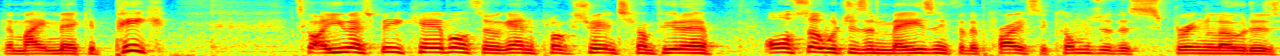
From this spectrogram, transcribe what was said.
that might make it peak. It's got a USB cable, so again, plug straight into your computer. Also, which is amazing for the price, it comes with a spring-loaded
